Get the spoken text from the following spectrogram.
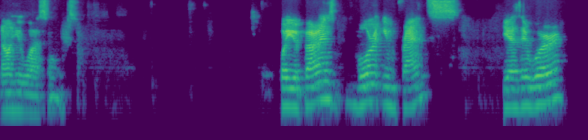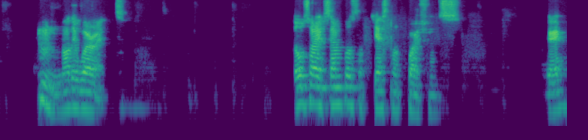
No, he wasn't. Were your parents born in France? Yes, they were. no, they weren't. Those are examples of yes, no questions. Okay.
